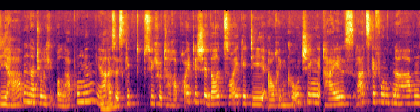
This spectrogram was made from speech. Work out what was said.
Die haben natürlich Überlappungen. Ja? Mhm. Also es gibt psychotherapeutische Werkzeuge, die auch im Coaching teils Platz gefunden haben.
